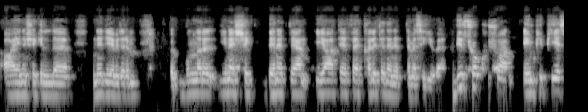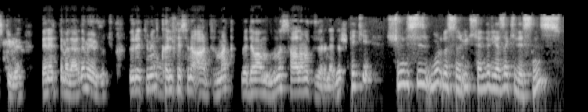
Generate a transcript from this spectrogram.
aynı şekilde ne diyebilirim bunları yine şey, denetleyen IATF kalite denetlemesi gibi birçok şu an MPPS gibi denetlemeler de mevcut. Üretimin evet. kalitesini artırmak ve devamlılığını sağlamak üzerinedir. Peki şimdi siz buradasınız 3 senedir Yazaki'desiniz.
